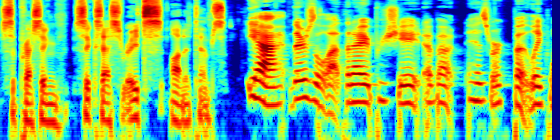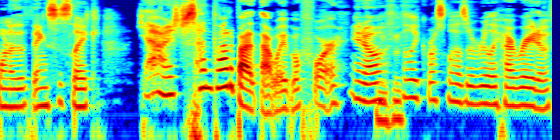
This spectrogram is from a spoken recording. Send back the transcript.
suppressing success rates on attempts. Yeah, there's a lot that I appreciate about his work, but like one of the things is like, yeah, I just hadn't thought about it that way before. You know, Mhm. I feel like Russell has a really high rate of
